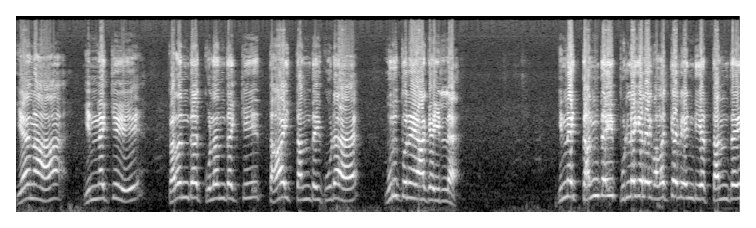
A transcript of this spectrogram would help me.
ஏன்னா இன்னைக்கு பிறந்த குழந்தைக்கு தாய் தந்தை கூட உறுதுணையாக இல்லை. இன்னை தந்தை பிள்ளைகளை வளர்க்க வேண்டிய தந்தை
